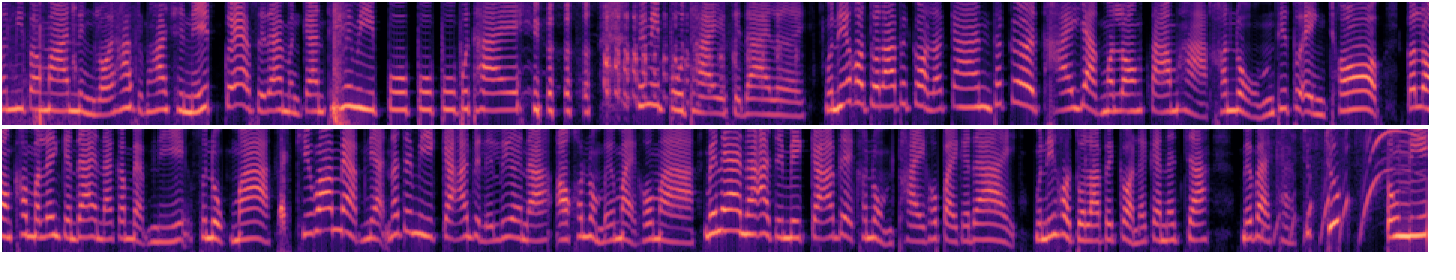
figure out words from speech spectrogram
มันมีประมาณ 155 ชนิด ก็แอบเสียดายเหมือนกันที่ไม่มีปูปูปูปูไทย ไม่มีปูไทยเสียดายเลย วันนี้ขอตัวลาไปก่อนละกัน ถ้าเกิดใครอยากมาลองตามหาขนมที่ตัวเองชอบ ก็ลองเข้ามาเล่นกันได้นะกับแบบนี้สนุกมาก คิดว่าแมปเนี่ยน่าจะมีการอัปเดตเรื่อยนะ เอาขนมใหม่ๆเข้ามา ไม่แน่นะอาจจะมีการอัปเดตขนมไทยเข้าไปก็ได้ วันนี้ขอตัวลาไปก่อนแล้วกันนะจ๊ะบ๊ายบายค่ะ จุ๊บจุ๊บตรงนี้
